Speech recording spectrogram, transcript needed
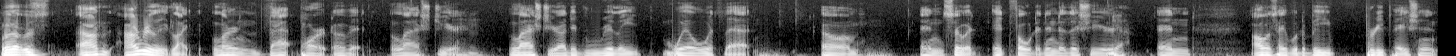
Well, that was I. I really like learned that part of it last year. Mhm. Last year, I did really well with that, um, and so it it folded into this year. Yeah. and I was able to be pretty patient.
